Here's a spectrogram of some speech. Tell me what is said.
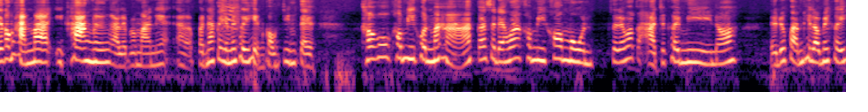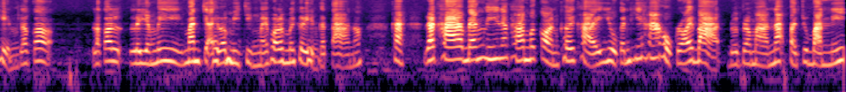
จะต้องหันมาอีกข้างนึงอะไรประมาณนี้เออปนักก็ยังไม่เคยเห็นของจริงแต่เขาเขามีคนมาหาก็แสดงว่าเขามีข้อมูล แสดงว่าก็อาจจะเคยมีเนาะแต่ด้วยความที่เราไม่เคยเห็นแล้วก็แล้วก็เลยยังไม่มั่นใจว่ามีจริงไหมเพราะเราไม่เคยเห็นกับตาเนาะค่ะ ราคาแบงค์นี้นะคะเมื่อก่อนเคยขายอยู่กันที่ห้าหกร้อยบาท โดยประมาณณปัจจุบันนี้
